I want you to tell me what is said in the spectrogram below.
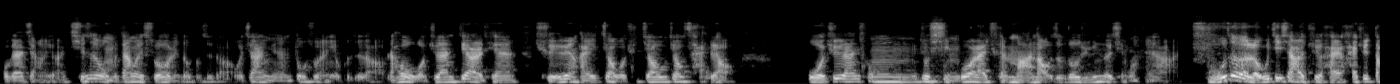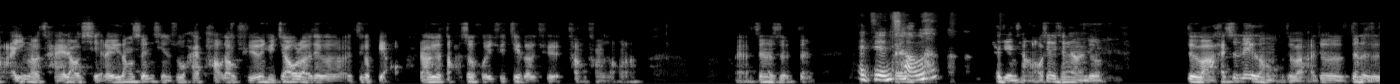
我给他讲了一个，其实我们单位所有人都不知道，我家里面多数人也不知道。然后我居然第二天学院还叫我去交交材料，我居然从就醒过来全麻，脑子都是晕的情况下，扶着楼梯下去，还还去打印了材料，写了一张申请书，还跑到学院去交了这个这个表，然后又打车回去，接着去躺躺床了。哎呀，真的是真太坚强了，太坚强了。我现在想想就。对吧？还是那种对吧？就是真的是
